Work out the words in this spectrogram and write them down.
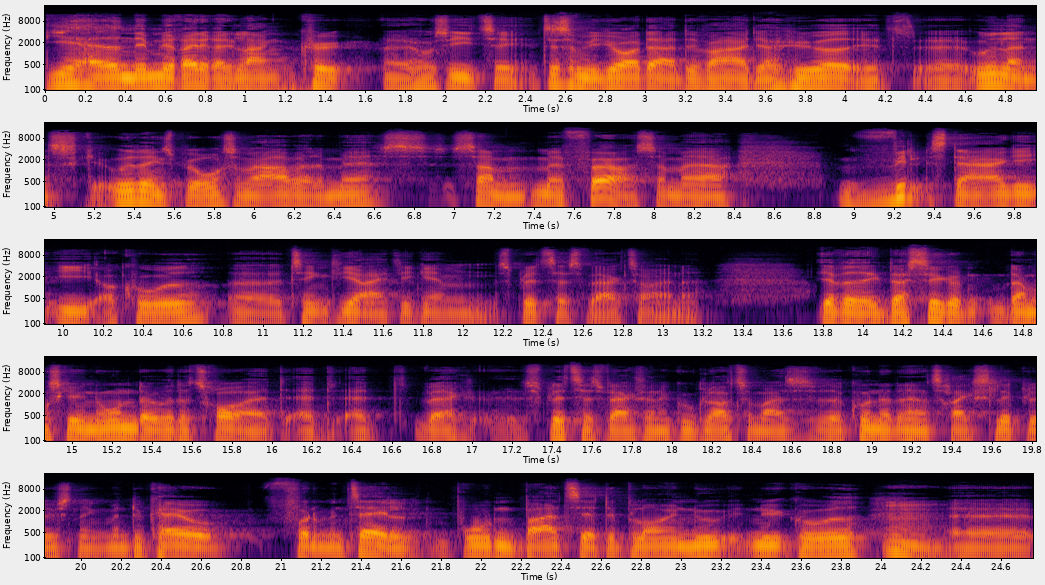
de havde nemlig rigtig, rigtig lang kø øh, hos IT. Det som vi gjorde der, det var, at jeg hyrede et øh, udenlandsk udviklingsbyrå, som jeg arbejdede med sammen med før, som er vildt stærke i at kode øh, ting direkte igennem splittest værktøjerne. Jeg ved ikke, der er sikkert, der er måske nogen derude, der tror, at, at, at værk, splittestværktøjerne Google Optimize osv. kun er den her træk slip løsning, men du kan jo fundamentalt bruge den bare til at deploy en ny, ny kode mm. øh,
